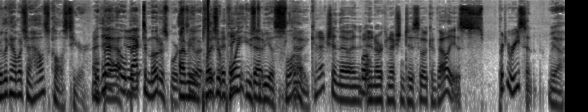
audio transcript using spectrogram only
mean, look how much a house cost here. Well, think- back, oh, well, back to motorsports. I mean, too. Pleasure I Point used to be a slum. that connection though, and, Well- and our connection to Silicon Valley is pretty recent. Yeah.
